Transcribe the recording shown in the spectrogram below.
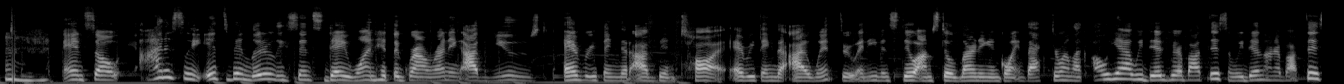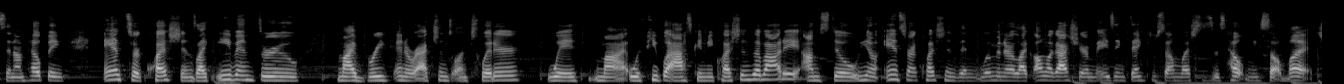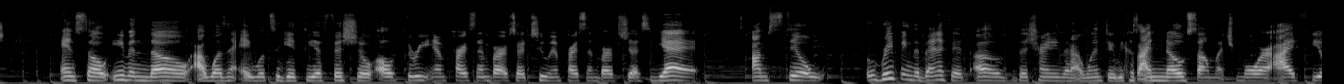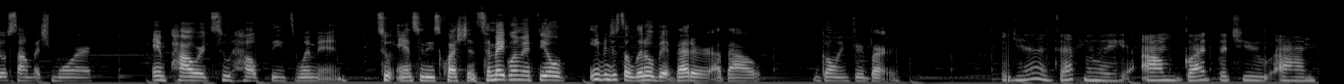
Mm-hmm. And so, honestly, it's been literally since day one, hit the ground running. I've used everything that I've been taught, everything that I went through. And even still, I'm still learning and going back through and like, oh, yeah, we did hear about this and we did learn about this. And I'm helping answer questions, like even through my brief interactions on Twitter with my with people asking me questions about it i'm still you know answering questions and women are like oh my gosh you're amazing. Thank you so much. This has helped me so much. And so even though i wasn't able to get the official oh three in-person births or two in-person births just yet i'm still reaping the benefit of the training that i went through because i know so much more. I feel so much more empowered to help these women to answer these questions to make women feel even just a little bit better about going through birth. Yeah, definitely. I'm glad that you um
